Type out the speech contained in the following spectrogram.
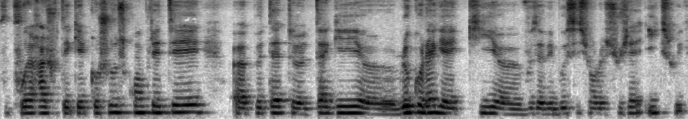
vous pourrez rajouter quelque chose, compléter, peut-être taguer le collègue avec qui vous avez bossé sur le sujet X ou Y.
